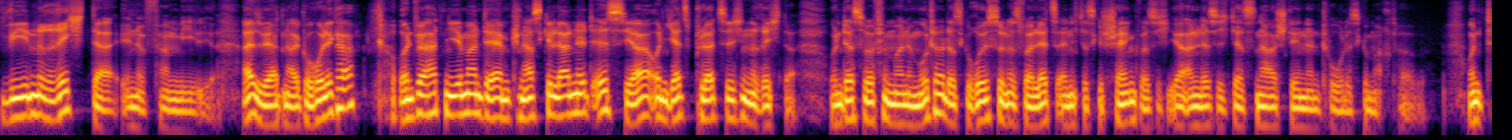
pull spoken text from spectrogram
wie ein Richter in der Familie. Also wir hatten Alkoholiker, und wir hatten jemanden, der im Knast gelandet ist, ja, und jetzt plötzlich ein Richter. Und das war für meine Mutter das Größte und es war letztendlich das Geschenk, was ich ihr anlässlich des nahestehenden Todes gemacht habe. Und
